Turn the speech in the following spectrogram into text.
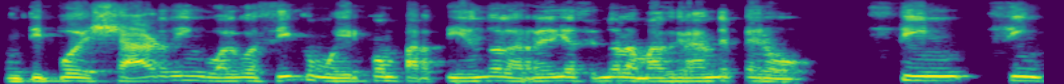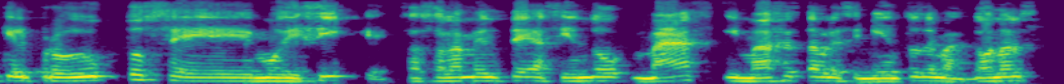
un tipo de sharding o algo así, como ir compartiendo la red y haciéndola más grande, pero sin, sin que el producto se modifique. O sea, solamente haciendo más y más establecimientos de McDonald's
